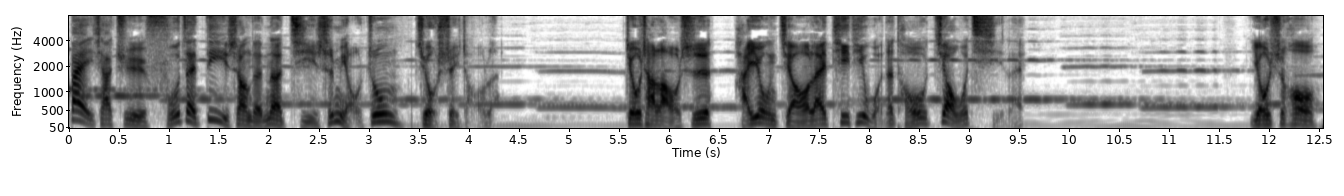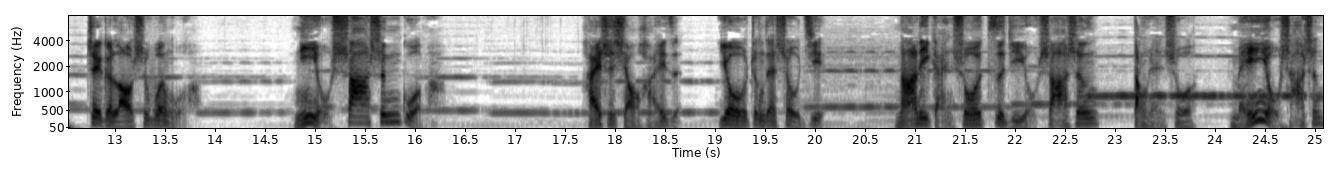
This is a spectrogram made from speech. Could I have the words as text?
拜下去、伏在地上的那几十秒钟就睡着了。纠察老师还用脚来踢踢我的头，叫我起来。有时候，这个老师问我：“你有杀生过吗？”还是小孩子，又正在受戒，哪里敢说自己有杀生？当然说没有杀生。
